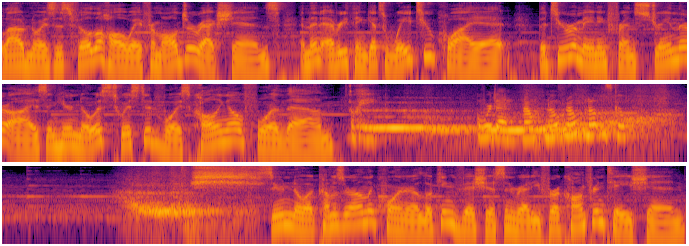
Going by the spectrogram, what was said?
Loud noises fill the hallway from all directions, and then everything gets way too quiet. The two remaining friends strain their eyes and hear Noah's twisted voice calling out for them. Okay. We're done. No, no, no, no, let's go. Soon Noah comes around the corner looking vicious and ready for a confrontation.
